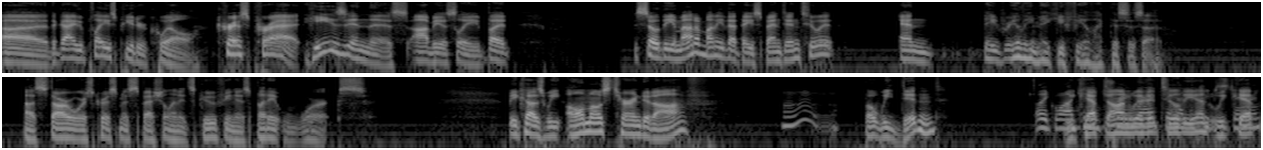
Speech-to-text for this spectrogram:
uh, the guy who plays Peter Quill, Chris Pratt. He's in this, obviously, but so the amount of money that they spent into it, and they really make you feel like this is a a Star Wars Christmas special in its goofiness, but it works because we almost turned it off, but we didn't. Like watching a kept on with it till the end. We kept-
